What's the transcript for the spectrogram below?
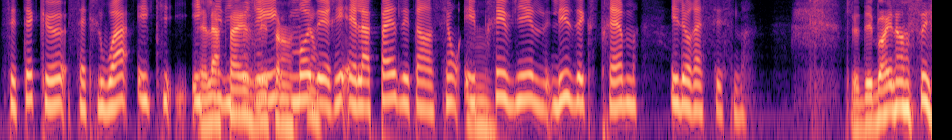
c'était que cette loi équi- équilibrée, modérée, elle apaise les tensions et Mhm. prévient les extrêmes et le racisme. Le débat est lancé,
